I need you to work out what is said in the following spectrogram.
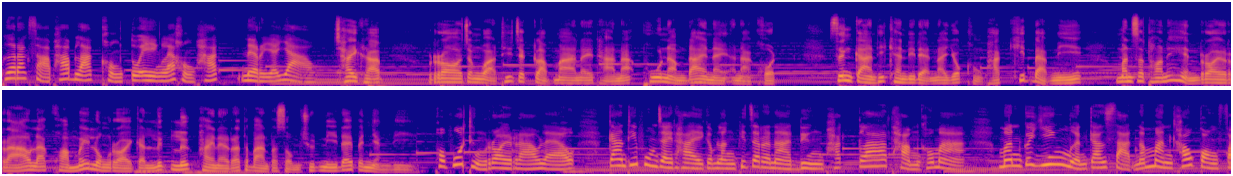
เพื่อรักษาภาพลักษณ์ของตัวเองและของพักในระยะยาว ใช่ครับ รอจังหวะที่จะกลับมาในฐานะผู้นำได้ในอนาคต ซึ่งการที่แคนดิเดตนายกของพรรคคิดแบบนี้ มันสะท้อนให้เห็นรอยร้าวและความไม่ลงรอยกันลึกๆ ภายในรัฐบาลผสมชุดนี้ได้เป็นอย่างดี พอพูดถึงรอยร้าวแล้ว การที่ภูมิใจไทยกำลังพิจารณาดึงพักกล้าทำเข้ามา มันก็ยิ่งเหมือนการสาดน้ำมันเข้ากองไฟ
